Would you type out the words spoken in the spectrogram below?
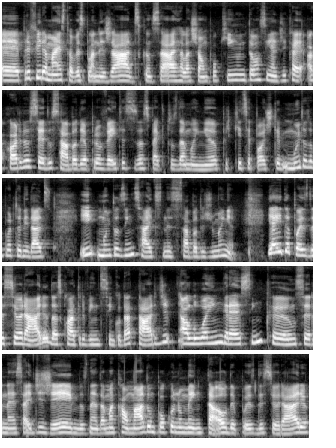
É, prefira mais, talvez, planejar, descansar, relaxar um pouquinho. Então, assim, a dica é acorda cedo sábado e aproveita esses aspectos da manhã, porque você pode ter muitas oportunidades e muitos insights nesse sábado de manhã. E aí, depois desse horário, das 4h25 da tarde, a lua ingressa em câncer, né? Sai de gêmeos, né? Dá uma acalmada um pouco no mental depois desse horário.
